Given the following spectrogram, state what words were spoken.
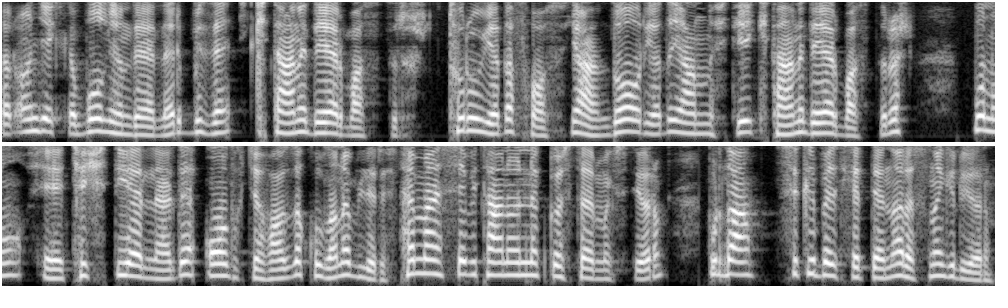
Öncelikle boolean değerleri bize iki tane değer bastırır. True ya da false yani doğru ya da yanlış diye iki tane değer bastırır. Bunu e, çeşitli yerlerde oldukça fazla kullanabiliriz. Hemen size bir tane örnek göstermek istiyorum. Burada script etiketlerinin arasına giriyorum.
